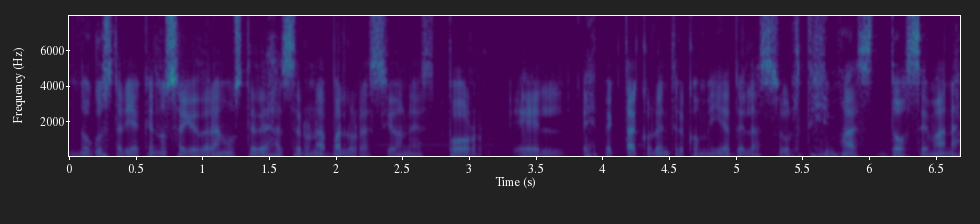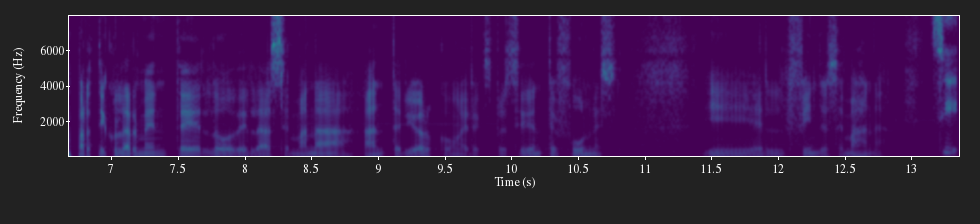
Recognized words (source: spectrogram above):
Nos gustaría que nos ayudaran ustedes a hacer unas valoraciones por el espectáculo, entre comillas, de las últimas dos semanas, particularmente lo de la semana anterior con el expresidente Funes y el fin de semana. Sí,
